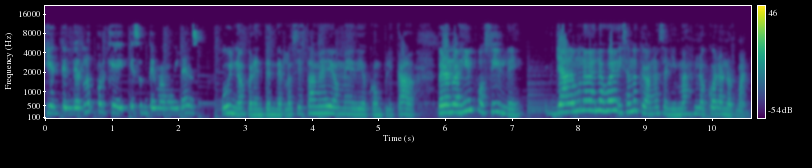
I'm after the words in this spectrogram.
y entenderlo porque es un tema muy denso. Uy, no, pero entenderlo sí está medio, medio complicado. Pero no es imposible. Ya de una vez les voy avisando que van a salir más loco de lo normal.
